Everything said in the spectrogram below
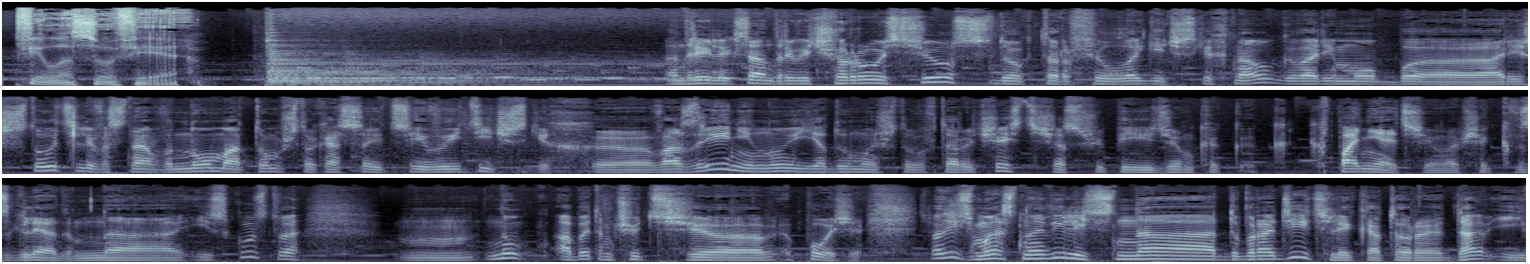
Философия. Андрей Александрович Русюс, доктор филологических наук. Говорим об э, Аристотеле, в основном о том, что касается его этических э, воззрений. Ну и я думаю, что во второй части сейчас еще перейдем к, к, понятиям, вообще к взглядам на искусство. Ну, об этом чуть э, позже. Смотрите, мы остановились на добродетели, которая, да, и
